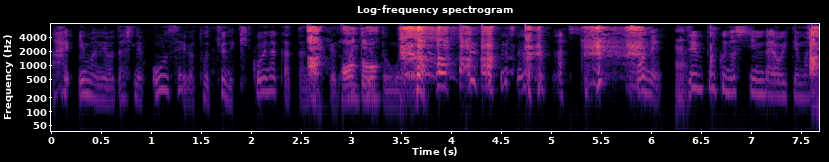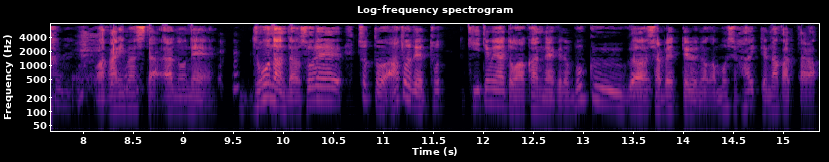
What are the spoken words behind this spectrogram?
はい、今ね、私ね、音声が途中で聞こえなかったんですけど、あ本当？もうねうん、全幅の信頼を置いてますんで。わかりました。あのね、どうなんだろうそれ、ちょっと後でと聞いてみないとわかんないけど、僕が喋ってるのがもし入ってなかったら、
